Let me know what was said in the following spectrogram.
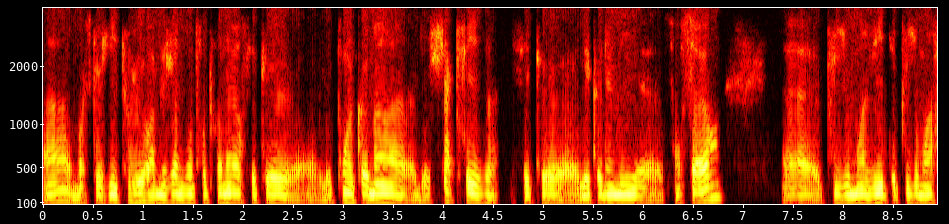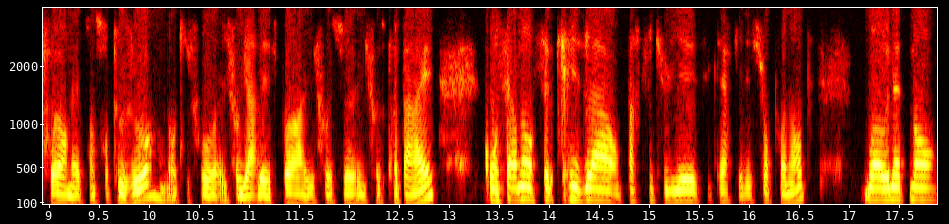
Hein. Moi, ce que je dis toujours à mes jeunes entrepreneurs, c'est que euh, le point commun de chaque crise, c'est que l'économie s'en sort, plus ou moins vite et plus ou moins fort, mais elle s'en sort toujours. Donc, il faut, il faut garder espoir, il faut se, il faut se préparer. Concernant cette crise-là en particulier, c'est clair qu'elle est surprenante. Moi, honnêtement,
